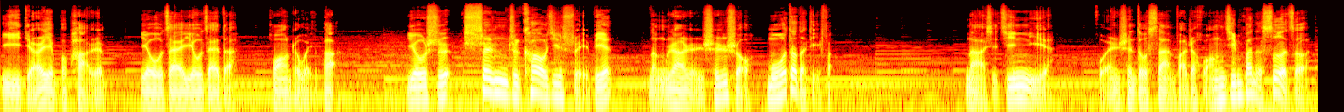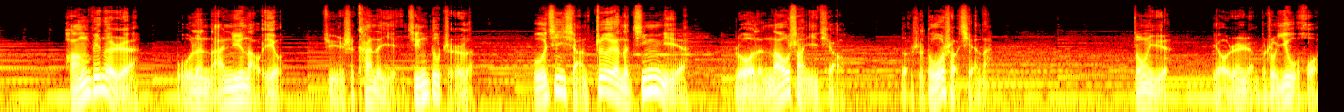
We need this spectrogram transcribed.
一点也不怕人，悠哉悠哉的晃着尾巴，有时甚至靠近水边能让人伸手摸到的地方。那些金鲤浑身都散发着黄金般的色泽，旁边的人无论男女老幼，均是看的眼睛都直了，不禁想：这样的金鲤，若能捞上一条。这是多少钱呢？终于有人忍不住诱惑，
